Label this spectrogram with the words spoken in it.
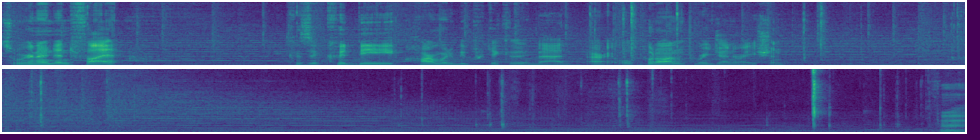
So we're going to identify it because it could be, harm would be particularly bad. All right, we'll put on regeneration. Hmm.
